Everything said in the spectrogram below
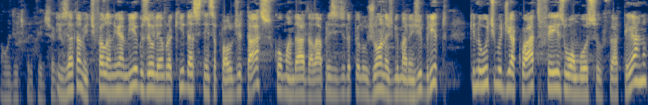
aonde a gente pretende chegar. Exatamente. Falando em amigos, eu lembro aqui da assistência Paulo de Tarso, comandada lá, presidida pelo Jonas Guimarães de Brito, que no último dia 4 fez o almoço fraterno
